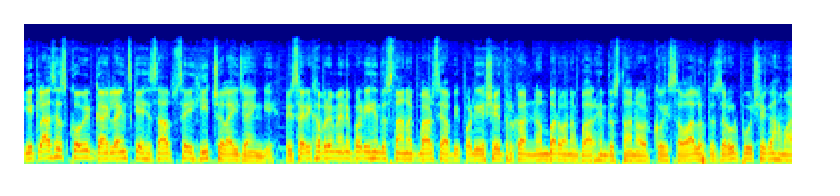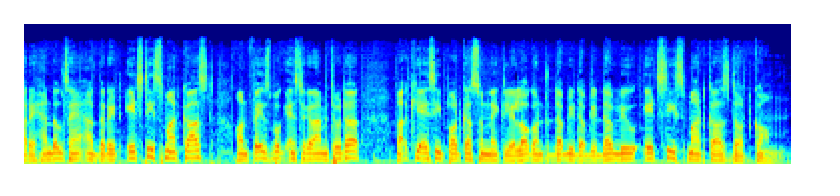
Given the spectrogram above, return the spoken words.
ये क्लासेस कोविड गाइडलाइंस के हिसाब से ही चलाई जाएँगी। ये सारी खबरें मैंने पढ़ी, हिंदुस्तान अखबार से। आप भी पढ़िए क्षेत्र का नंबर वन अखबार, हिंदुस्तान। और कोई सवाल हो तो ज़रूर पूछेगा। हमारे हैंडल्स हैं at the rate H T smart cast on Facebook Instagram Twitter बाकी ऐसी पॉडकास्ट सुनने के लिए log on to W W W H dot com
